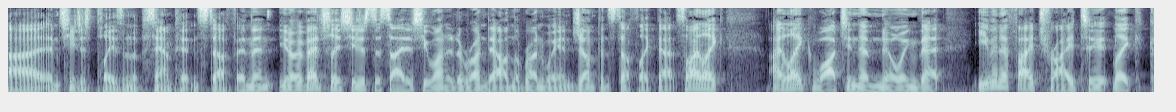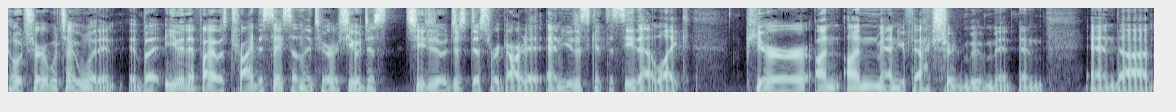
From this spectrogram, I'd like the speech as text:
Uh, and she just plays in the sand pit and stuff. And then, you know, eventually she just decided she wanted to run down the runway and jump and stuff like that. So I like, I like watching them knowing that even if I tried to like coach her, which I wouldn't, but even if I was tried to say something to her, she would just, she would just disregard it. And you just get to see that like, pure un, unmanufactured movement and and uh,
